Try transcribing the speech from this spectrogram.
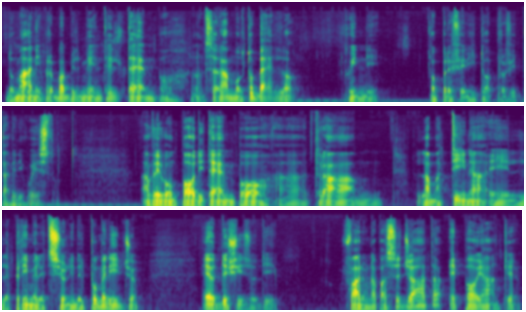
Domani probabilmente il tempo non sarà molto bello, quindi ho preferito approfittare di questo. Avevo un po' di tempo uh, tra la mattina e le prime lezioni del pomeriggio e ho deciso di fare una passeggiata e poi anche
